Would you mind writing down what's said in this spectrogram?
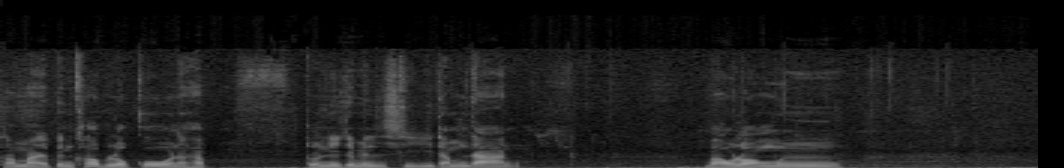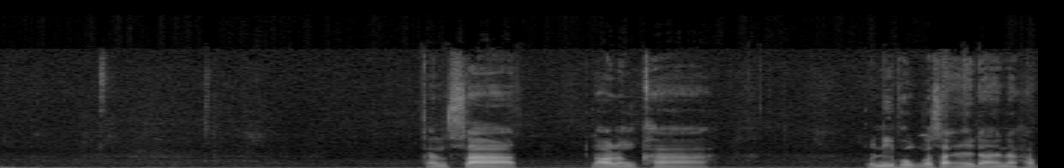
ต่อมาเป็นครอบโลโก้นะครับ ตัวนี้จะเป็นสีดำด้าน เบ้ารองมือ การสาดราวหลังคา ตัวนี้ผมก็ใส่ให้ได้นะครับ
